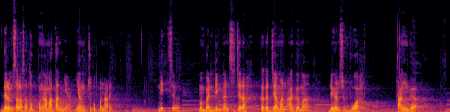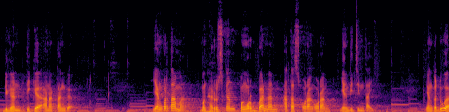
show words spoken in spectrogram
Dalam salah satu pengamatannya yang cukup menarik Nietzsche membandingkan sejarah kekejaman agama dengan sebuah tangga dengan tiga anak tangga. Yang pertama mengharuskan pengorbanan atas orang-orang yang dicintai. Yang kedua,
